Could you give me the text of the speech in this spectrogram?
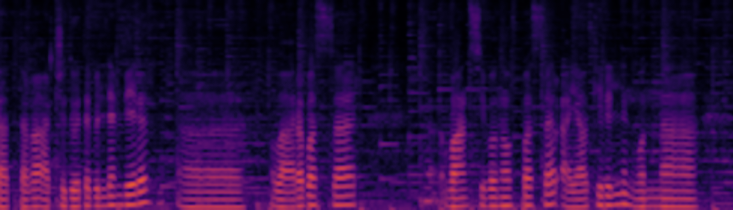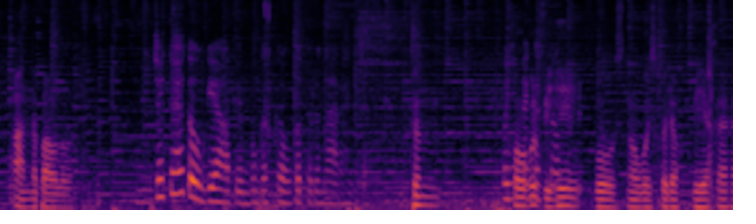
Таттага арчы дуэта билен берер. Лара Бассар, Ван Сиванов Бассар, Аял Кириллин, онна Анна Павлова. Жөтәһәт ул гыяпи бу гастролга турунар хәҗә. Тын Холбур биһи бу сноубойс бөлөк биһа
